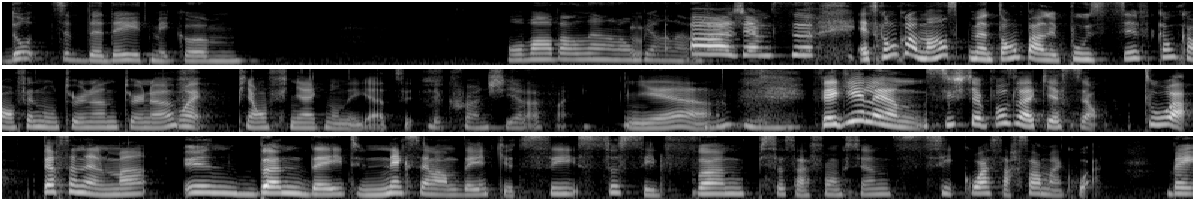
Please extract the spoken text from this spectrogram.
d'autres types de dates, mais comme. On va en parler en long et en large. Ah, j'aime ça! Est-ce qu'on commence, mettons, par le positif, comme quand on fait nos turn-on, turn-off, Ouais, puis on finit avec nos négatifs? le crunchy à la fin. Yeah! Mhm. Fait que, Hélène, si je te pose la question, toi, personnellement, une bonne date, une excellente date que tu sais, ça, c'est le fun, puis ça, ça fonctionne, c'est quoi? Ça ressemble à quoi? Ben,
